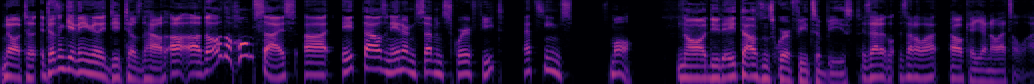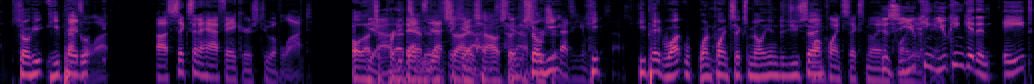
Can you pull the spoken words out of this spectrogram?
No, it, it doesn't give any really details of the house. Uh, uh, the, oh, the home size, uh, 8,807 square feet. That seems small. No, dude, eight thousand square feet's a beast. Is that a, is that a lot? Oh, okay, yeah, no, that's a lot. So he, he paid. That's a lot. Uh, six and a half acres to a lot. Oh, that's Yeah, a pretty that's- damn that's good a size house. house. so Yeah, he for That's a he, house. he paid what? One point six million? Did you say? 1.6 million. So you can you can get an eight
